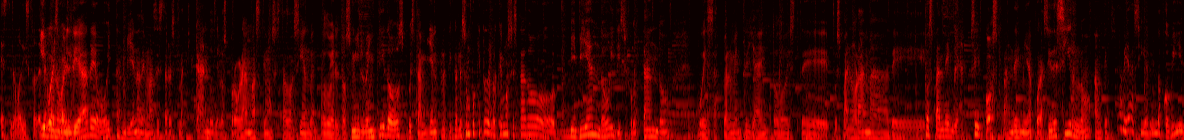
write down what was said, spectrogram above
este nuevo disco de Y bueno, el día de hoy también, además de estarles platicando de los programas que hemos estado haciendo en todo el 2022, pues también platicarles un poquito de lo que hemos estado viviendo y disfrutando pues actualmente ya en todo este pues panorama de Post pandemia. Sí, post pandemia, por así decirlo, aunque todavía sigue habiendo COVID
